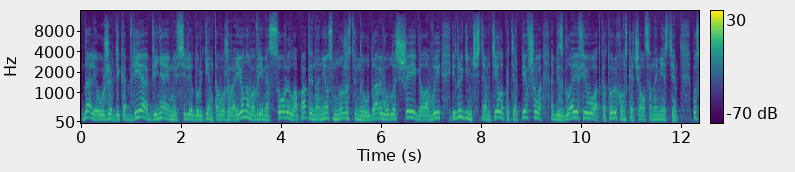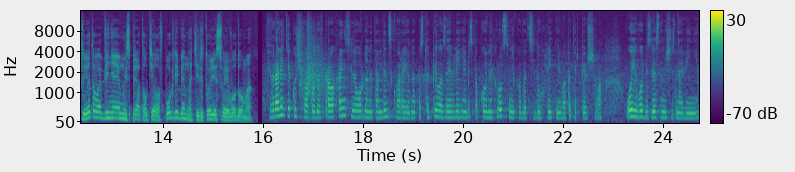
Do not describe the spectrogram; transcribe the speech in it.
Далее, уже в декабре, обвиняемый в селе Дурген того же района во время ссоры лопатой нанес множественные удары в область шеи, головы и другим частям тела потерпевшего, обезглавив его, от которых он скачался на месте. После этого обвиняемый спрятал тело в погребе на территории своего дома. В феврале текущего года в правоохранительные органы Тандынского района поступило заявление обеспокоенных родственников 22-летнего потерпевшего о его безвестном исчезновении.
